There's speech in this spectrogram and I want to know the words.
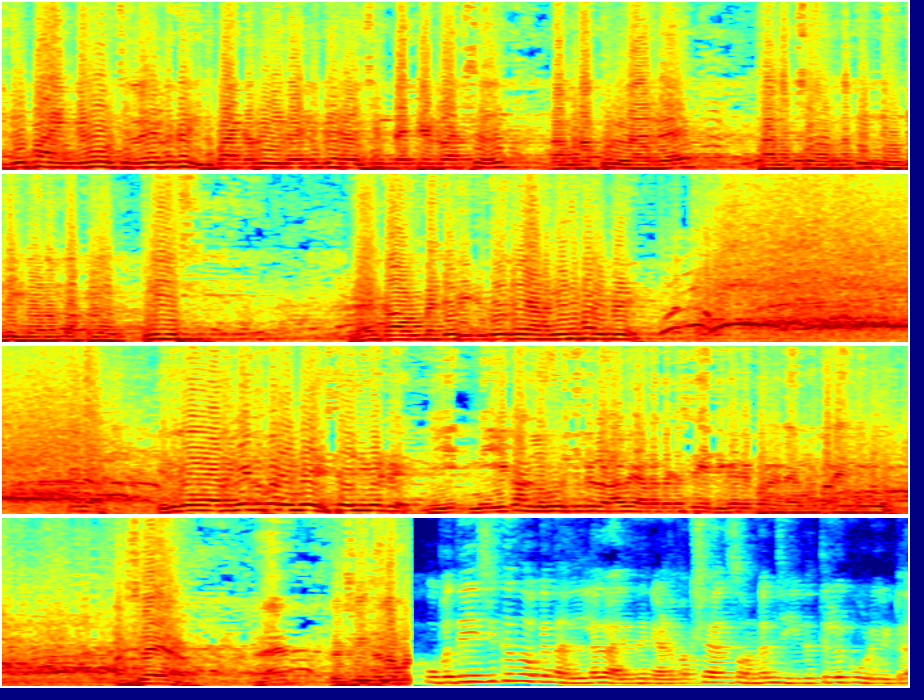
ഇത് ഭയങ്കര ഒറിജിനൽ ആയിട്ടുള്ള ഇത് ഭയങ്കര റിയൽ ആയിട്ട് സിന്തറ്റിക് ഡ്രഗ്സ് നമ്മുടെ പിള്ളേരുടെ തലച്ചോറിന് തിന്നുകൊണ്ടിരിക്കുന്നതാണ് മക്കൾ. പ്ലീസ് ഞാൻ ഗവൺമെന്റ് വേണമെങ്കിൽ ഇത് പറയുമ്പേ. അല്ല ഇത് ഇറങ്ങി ഇത് പറയുമ്പേ സ്റ്റേജ് കയറി നീ നീ കണ്ണു കുടിച്ചിട്ടില്ലടാ വേണ്ടതൊക്കെ സ്റ്റേജ് കയറി പറയണെന്ന് പറയുമ്പോൾ മനസ്സിലായോ? ഉപദേശിക്കുന്നതൊക്കെ നല്ല കാര്യം തന്നെയാണ്. പക്ഷെ അത് സ്വന്തം ജീവിതത്തിൽ കൂടിയിട്ട്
